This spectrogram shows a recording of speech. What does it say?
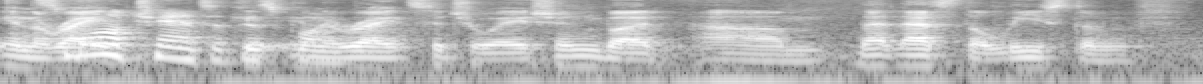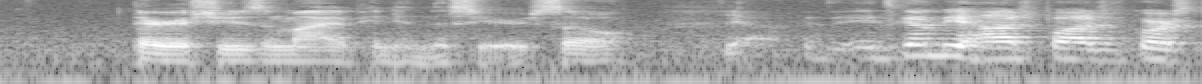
in the Small right chance at this in point. the right situation, but um, that that's the least of their issues in my opinion this year. So Yeah, it's- it's going to be a hodgepodge. Of course,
